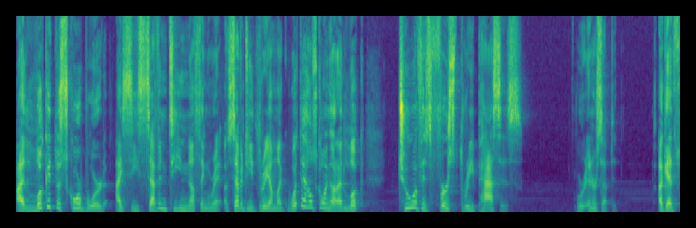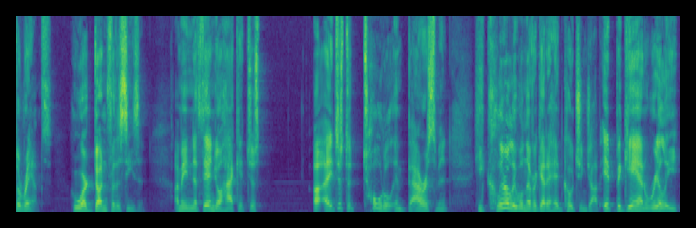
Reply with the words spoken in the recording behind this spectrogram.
I look at the scoreboard, I see 17 nothing 17 3. I'm like, what the hell's going on? I look, two of his first three passes were intercepted against the Rams, who are done for the season. I mean, Nathaniel Hackett just uh, just a total embarrassment. He clearly will never get a head coaching job. It began really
